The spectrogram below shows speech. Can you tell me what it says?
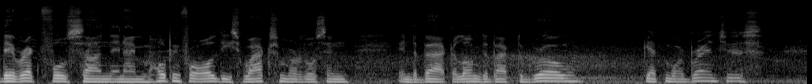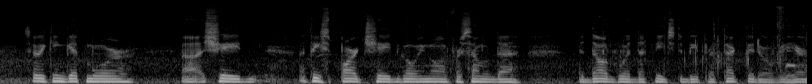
direct full sun and I'm hoping for all these wax myrtles in, in the back, along the back to grow, get more branches. so we can get more uh, shade at least part shade going on for some of the the dogwood that needs to be protected over here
